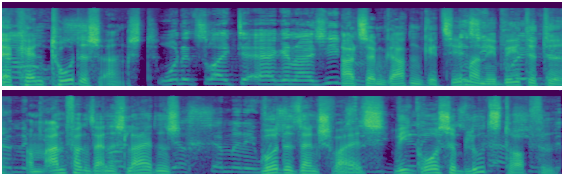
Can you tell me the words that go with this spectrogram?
Er kennt Todesangst. Als er im Garten Gethsemane betete, am Anfang seines Leidens, wurde sein Schweiß wie große Blutstropfen.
